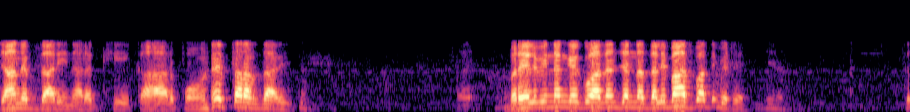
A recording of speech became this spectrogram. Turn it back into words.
جانبداری نہ رکھی، کہار پونے طرفداری۔ بریلوی ننگے کو آدن جنت دا لباس پاتی بیٹھے۔ تو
